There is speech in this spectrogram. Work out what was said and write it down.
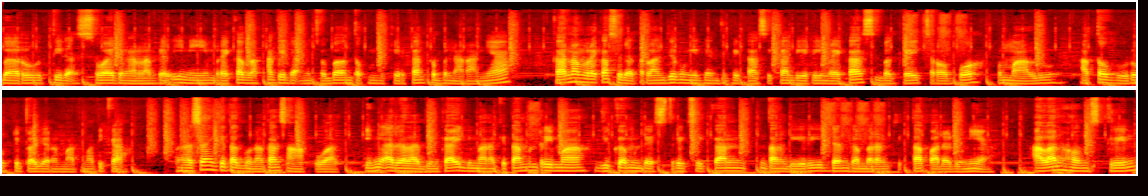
baru tidak sesuai dengan label ini, mereka bahkan tidak mencoba untuk memikirkan kebenarannya karena mereka sudah terlanjur mengidentifikasikan diri mereka sebagai ceroboh, pemalu, atau buruk di pelajaran matematika. Bahasa yang kita gunakan sangat kuat. Ini adalah bingkai di mana kita menerima, juga mendestriksikan tentang diri dan gambaran kita pada dunia. Alan Holmgren,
